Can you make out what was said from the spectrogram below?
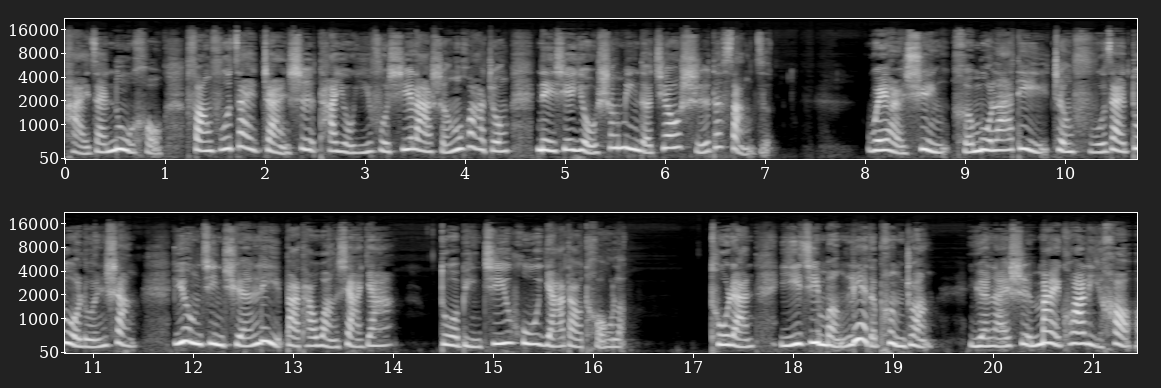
海在怒吼，仿佛在展示它有一副希腊神话中那些有生命的礁石的嗓子。威尔逊和穆拉蒂正伏在舵轮上，用尽全力把它往下压，舵柄几乎压到头了。突然，一记猛烈的碰撞，原来是麦夸里号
